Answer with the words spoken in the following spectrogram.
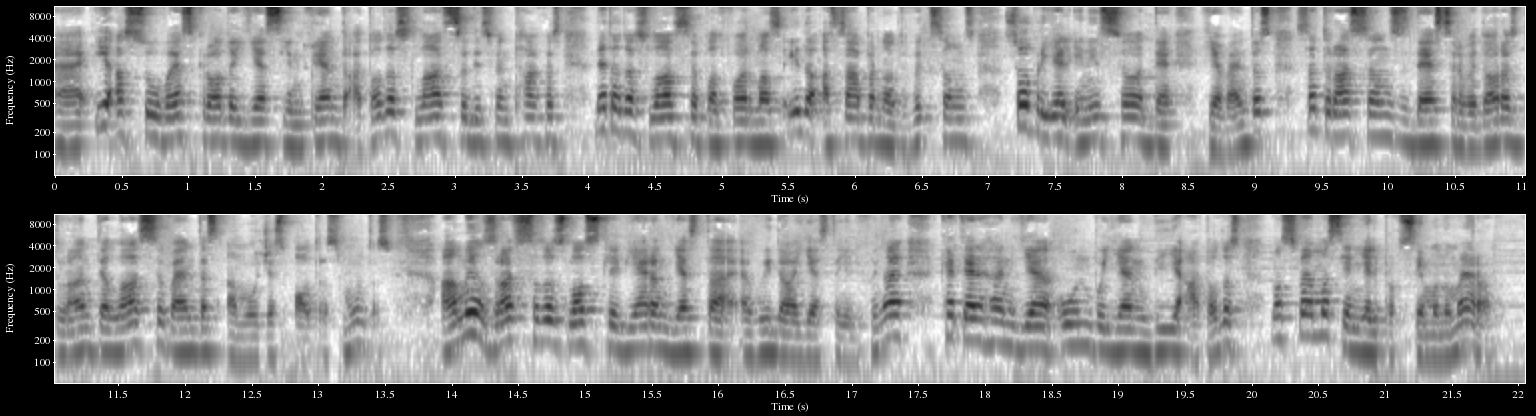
Uh, y a su vez, Crodo es enfrenta a todas las desventajas de todas las plataformas IDO a saber notificaciones sobre el inicio de eventos, saturaciones de servidores durante las ventas a muchos otros mundos. A todos los que vieron esta eh, video y hasta el final, que tengan ya un buen día a todos. Nos vemos en el próximo número.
